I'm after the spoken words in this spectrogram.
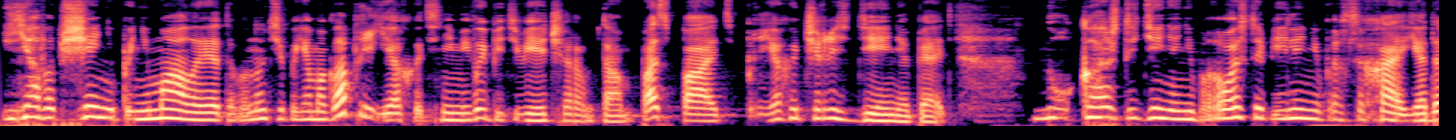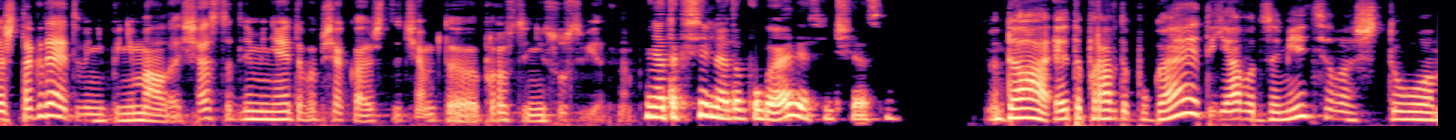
И я вообще не понимала этого. Ну, типа, я могла приехать с ними, выпить вечером, там, поспать, приехать через день опять. Но каждый день они просто пили, не просыхая. Я даже тогда этого не понимала. Сейчас-то для меня это вообще кажется чем-то просто несусветным. Меня так сильно это пугает, если честно. Да, это правда пугает. Я вот заметила, что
